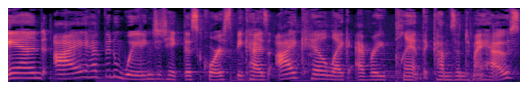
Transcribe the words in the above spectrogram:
And I have been waiting to take this course because I kill like every plant that comes into my house.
